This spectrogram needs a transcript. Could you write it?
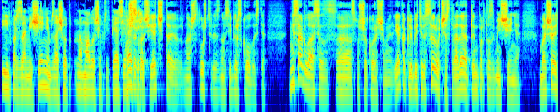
импортзамещением за счет молочных предприятий Маша России. Клавич, я читаю, наши слушатели из Новосибирской области. Не согласен с, э, с Машакоричем. Я, как любитель сыра, очень страдаю от импортозамещения. Большая,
